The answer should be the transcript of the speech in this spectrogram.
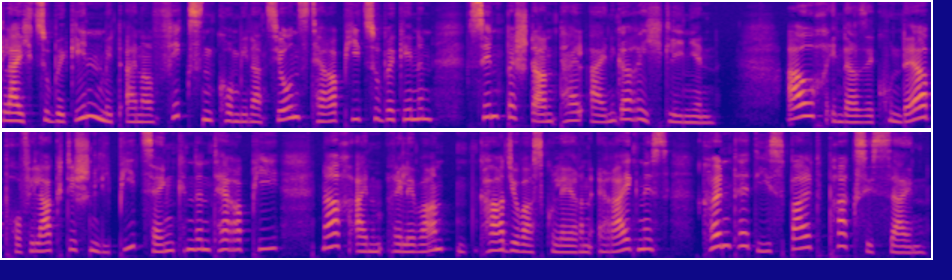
gleich zu Beginn mit einer fixen Kombinationstherapie zu beginnen, sind Bestandteil einiger Richtlinien. Auch in der sekundärprophylaktischen lipidsenkenden Therapie nach einem relevanten kardiovaskulären Ereignis könnte dies bald Praxis sein.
